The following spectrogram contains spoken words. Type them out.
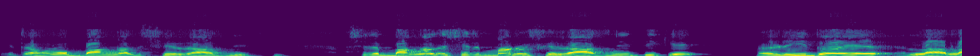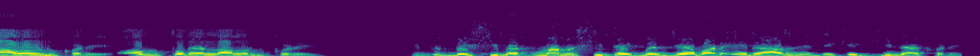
এটা হলো বাংলাদেশের রাজনীতি। আসলে বাংলাদেশের মানুষ রাজনীতিকে হৃদয়ে লালন করে, অন্তরে লালন করে। কিন্তু বেশিরভাগ মানুষই দেখবেন যে আবার এই রাজনীতিকে ঘৃণা করে।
